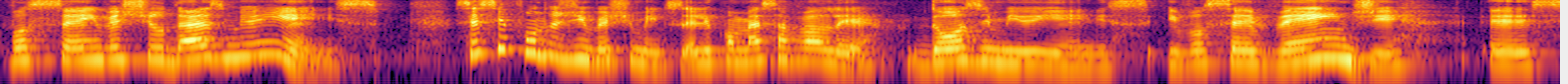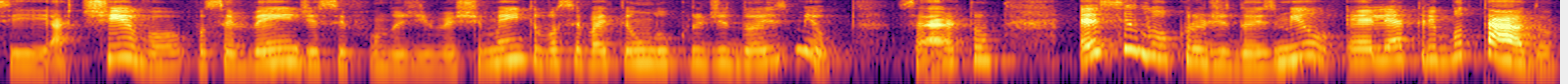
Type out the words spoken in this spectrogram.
você investiu 10 mil ienes. Se esse fundo de investimentos ele começa a valer 12 mil ienes e você vende esse ativo, você vende esse fundo de investimento, você vai ter um lucro de 2 mil, certo? Esse lucro de 2 mil, ele é tributado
